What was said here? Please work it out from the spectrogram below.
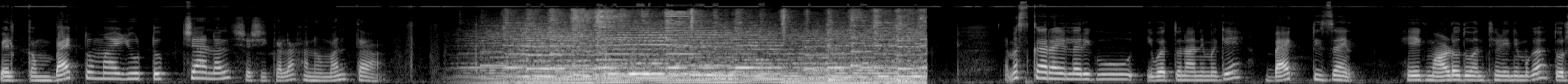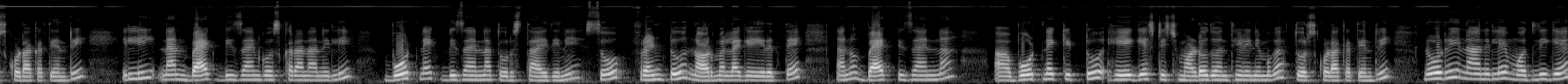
Welcome back to my YouTube channel Shashikala Hanumantha ನಮಸ್ಕಾರ ಎಲ್ಲರಿಗೂ. ಇವತ್ತು ನಾನು ನಿಮಗೆ ಬ್ಯಾಕ್ ಡಿಸೈನ್ ಹೇಗೆ ಮಾಡೋದು ಅಂಥೇಳಿ ನಿಮ್ಗೆ ತೋರಿಸ್ಕೊಡಾಕತ್ತೇನೆ ರೀ ಇಲ್ಲಿ ನಾನು ಬ್ಯಾಕ್ ಡಿಸೈನ್ಗೋಸ್ಕರ ನಾನಿಲ್ಲಿ ಬೋಟ್ ನೆಕ್ ಡಿಸೈನ್ನ ತೋರಿಸ್ತಾ ಇದ್ದೀನಿ. ಸೊ ಫ್ರಂಟು ನಾರ್ಮಲಾಗೇ ಇರುತ್ತೆ. ನಾನು ಬ್ಯಾಕ್ ಡಿಸೈನ್ನ ಬೋಟ್ ನೆಕ್ ಇಟ್ಟು ಹೇಗೆ ಸ್ಟಿಚ್ ಮಾಡೋದು ಅಂಥೇಳಿ ನಿಮ್ಗೆ ತೋರಿಸ್ಕೊಡಾಕತ್ತೇನೆ ರೀ ನೋಡಿರಿ, ನಾನಿಲ್ಲೇ ಮೊದಲಿಗೆ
